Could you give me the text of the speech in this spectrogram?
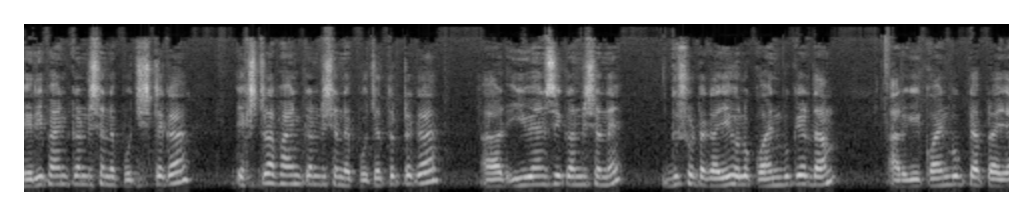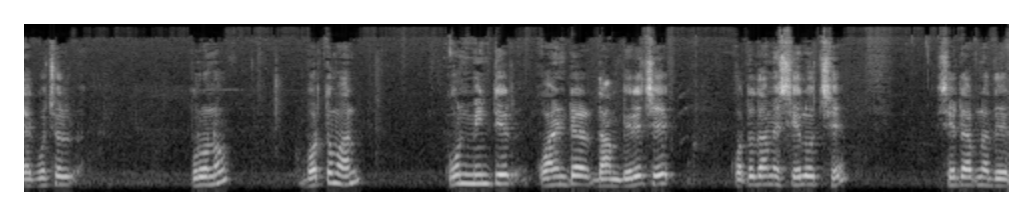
ভেরি ফাইন কন্ডিশনে পঁচিশ টাকা এক্সট্রা ফাইন কন্ডিশনে পঁচাত্তর টাকা, আর ইউএনসি কন্ডিশনে দুশো টাকা। এই হলো কয়েন বুকের দাম। আর এই কয়েন বুকটা প্রায় এক বছর পুরনো। বর্তমান কোন মিন্টের কয়েনটার দাম বেড়েছে, কত দামে সেল হচ্ছে, সেটা আপনাদের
